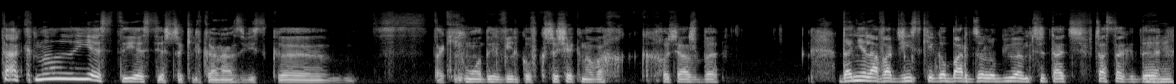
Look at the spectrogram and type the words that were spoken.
tak, no jest, jest jeszcze kilka nazwisk e, z takich młodych wilków, Krzysiek Nowak chociażby. Daniela Wardzińskiego bardzo lubiłem czytać w czasach, gdy, Mhm.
